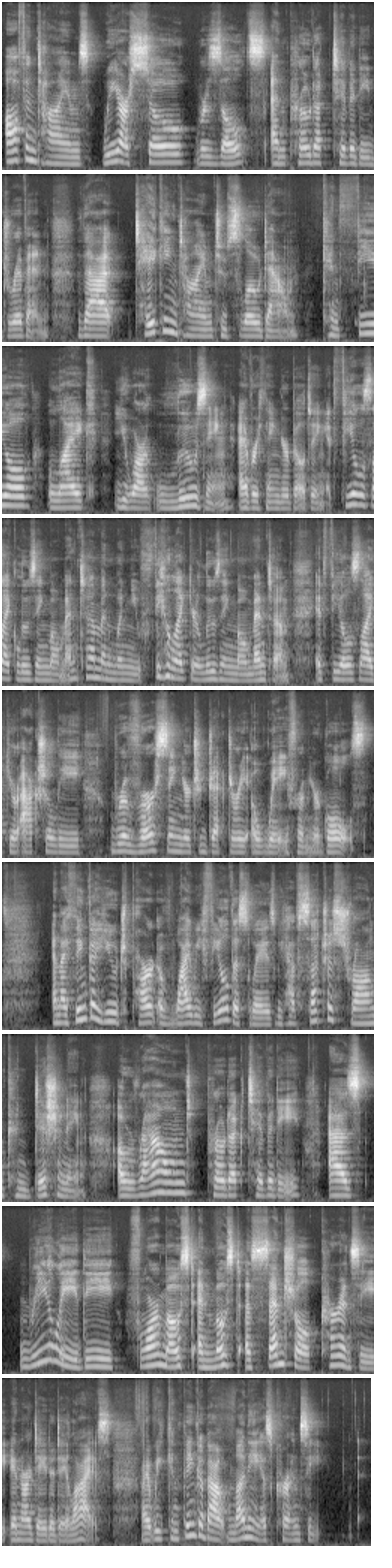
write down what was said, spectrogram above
oftentimes we are so results and productivity driven that taking time to slow down can feel like you are losing everything you're building. It feels like losing momentum. And when you feel like you're losing momentum, it feels like you're actually reversing your trajectory away from your goals. And I think a huge part of why we feel this way is we have such a strong conditioning around productivity as really the foremost and most essential currency in our day-to-day lives. Right? We can think about money as currency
